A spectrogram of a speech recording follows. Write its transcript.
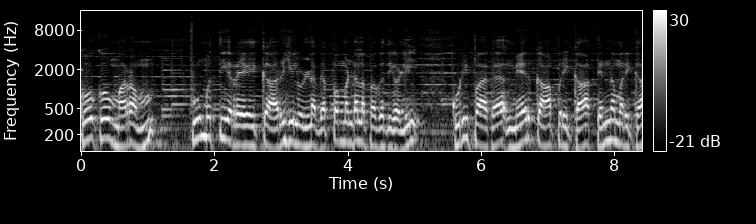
கோகோ மரம் பூமத்திய ரேகைக்கு அருகிலுள்ள வெப்பமண்டல பகுதிகளில் குறிப்பாக மேற்கு ஆப்பிரிக்கா தென் அமெரிக்கா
